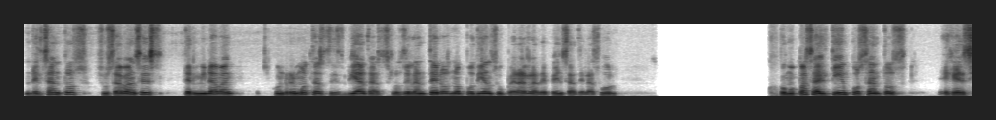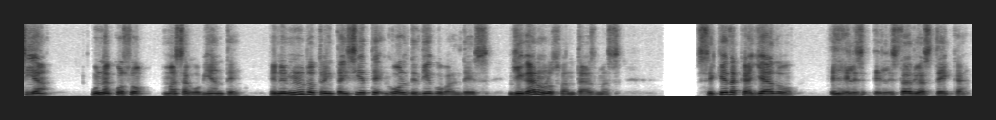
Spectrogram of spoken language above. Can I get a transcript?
del Santos, sus avances terminaban con remotas desviadas. Los delanteros no podían superar la defensa del Azul como pasa el tiempo, Santos ejercía un acoso más agobiante. En el minuto 37, gol de Diego Valdés. Llegaron los fantasmas. Se queda callado en el, el estadio Azteca.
